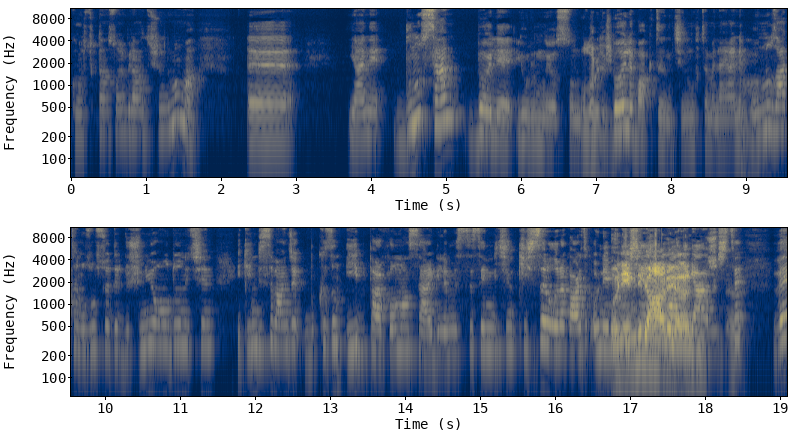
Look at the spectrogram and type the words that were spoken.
konuştuktan sonra biraz düşündüm ama e, yani bunu sen böyle yorumluyorsun. Olabilir. Böyle baktığın için muhtemelen yani Hı hı. onu zaten uzun süredir düşünüyor olduğun için ikincisi bence bu kızın iyi bir performans sergilemesi senin için kişisel olarak artık önemli, Önemli bir, şey bir hale geldiği gelmişti. evet. Ve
